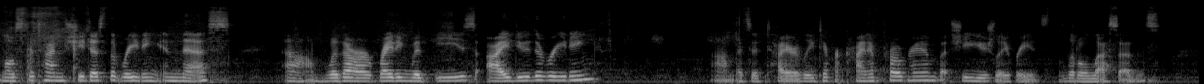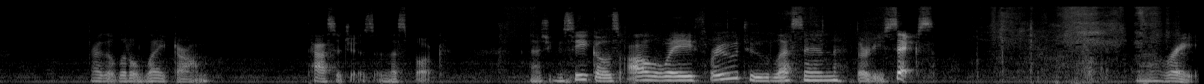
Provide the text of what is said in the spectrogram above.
Most of the time she does the reading in this. Um, with our Writing with Ease, I do the reading. Um, it's an entirely different kind of program, but she usually reads the little lessons or the little like um, passages in this book. As you can see, it goes all the way through to lesson 36. All right.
